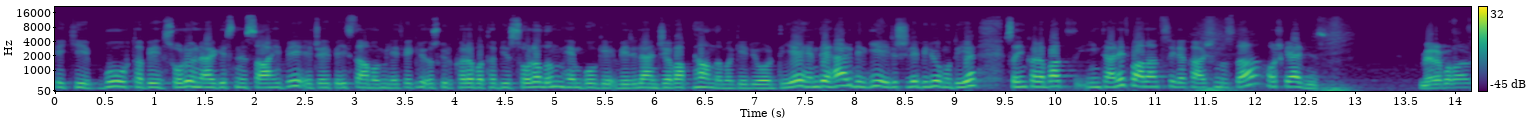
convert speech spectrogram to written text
Peki bu tabii soru önergesinin sahibi CHP İstanbul Milletvekili Özgür Karabat'a bir soralım. Hem bu verilen cevap ne anlama geliyor diye hem de her bilgiye erişilebiliyor mu diye. Sayın Karabat internet bağlantısıyla karşımızda. Hoş geldiniz. Merhabalar,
